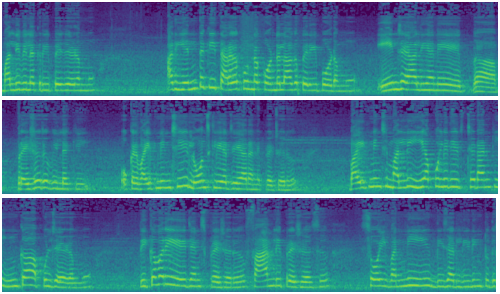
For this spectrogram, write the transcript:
మళ్ళీ వీళ్ళకి రీపే చేయడము అది ఎంతకి తరగకుండా కొండలాగా పెరిగిపోవడము ఏం చేయాలి అనే ప్రెషర్ వీళ్ళకి ఒక వైపు నుంచి లోన్స్ క్లియర్ చేయాలనే ప్రెషర్ బయట నుంచి మళ్ళీ ఈ అప్పుల్ని తీర్చడానికి ఇంకా అప్పులు చేయడము recovery agents pressure family pressures so ఇవన్నీ these are leading to the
